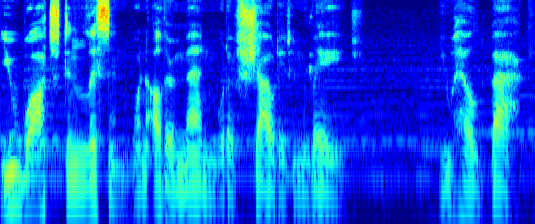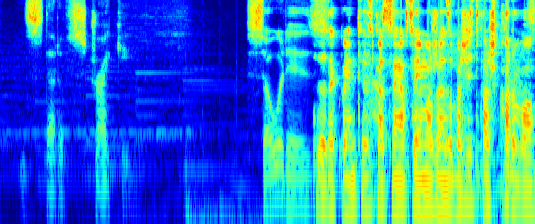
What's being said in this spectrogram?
You watched and listened when other men would have shouted in rage. You held back instead of striking. So it is. To tak powiem, to jest cutscena, w której możemy zobaczyć twarz Corvo.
